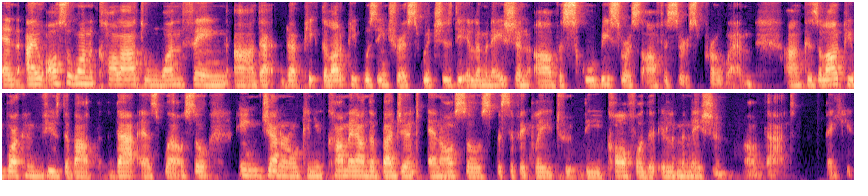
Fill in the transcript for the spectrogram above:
And I also want to call out one thing uh, that, that piqued a lot of people's interest, which is the elimination of a school resource officers program, because uh, a lot of people are confused about that as well. So in general, can you comment on the budget and also specifically to the call for the elimination of that? Thank you.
